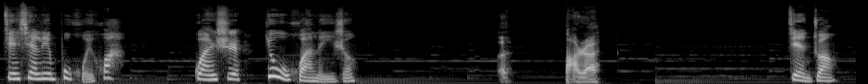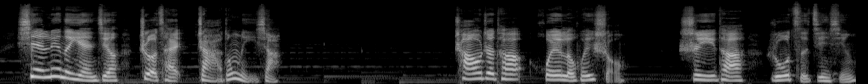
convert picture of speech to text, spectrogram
见县令不回话。管事又唤了一声：“呃，大人。”见状，县令的眼睛这才眨动了一下，朝着他挥了挥手，示意他如此进行。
